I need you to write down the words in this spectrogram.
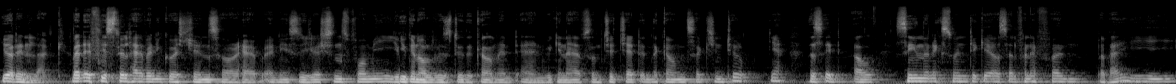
you're in luck. But if you still have any questions or have any suggestions for me, you can always do the comment and we can have some chit chat in the comment section too. Yeah, that's it. I'll see you in the next one. Take care of yourself and have fun. Bye bye.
